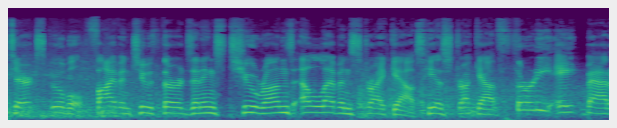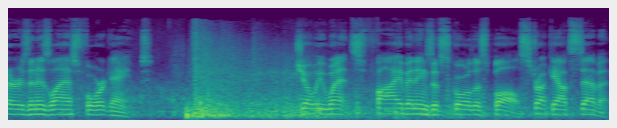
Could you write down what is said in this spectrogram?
Tarik Skubal, five and two thirds innings, two runs, 11 strikeouts. He has struck out 38 batters in his last four games. Joey Wentz, five innings of scoreless ball, struck out seven.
